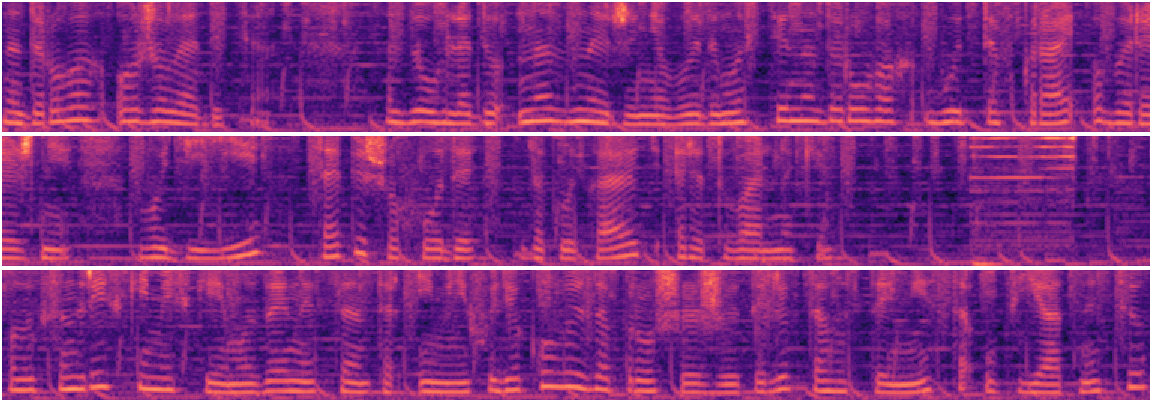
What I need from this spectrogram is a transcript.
На дорогах ожеледиться. З огляду на зниження видимості на дорогах будьте вкрай обережні. Водії та пішоходи закликають рятувальники. Олександрійський міський музейний центр імені Худякової запрошує жителів та гостей міста у п'ятницю,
